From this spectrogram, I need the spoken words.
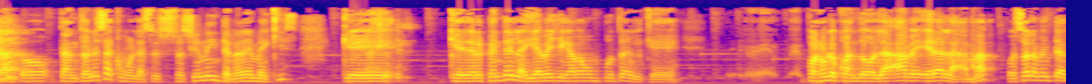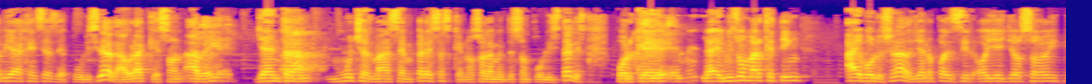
Tanto, tanto en esa como en la Asociación de Internet MX, que, que de repente la IAB llegaba a un punto en el que, eh, por ejemplo, cuando la AVE era la AMAP, pues solamente había agencias de publicidad. Ahora que son AVE, ya entran ah. muchas más empresas que no solamente son publicitarias, porque el, la, el mismo marketing ha evolucionado. Ya no puedes decir, oye, yo soy,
